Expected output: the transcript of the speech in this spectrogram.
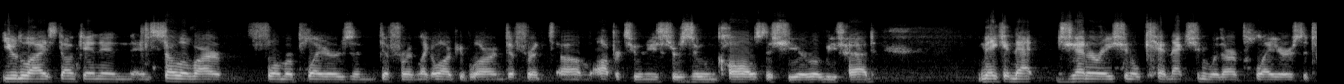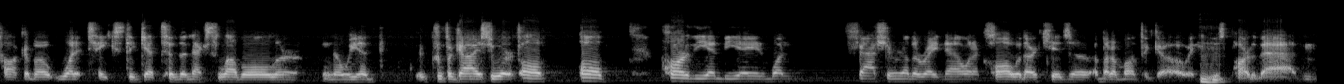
utilized Duncan and, and some of our former players in different, like a lot of people are in different um, opportunities through Zoom calls this year, where we've had making that generational connection with our players to talk about what it takes to get to the next level. Or you know, we had a group of guys who are all all part of the NBA in one fashion or another right now on a call with our kids uh, about a month ago, and he mm-hmm. was part of that. And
